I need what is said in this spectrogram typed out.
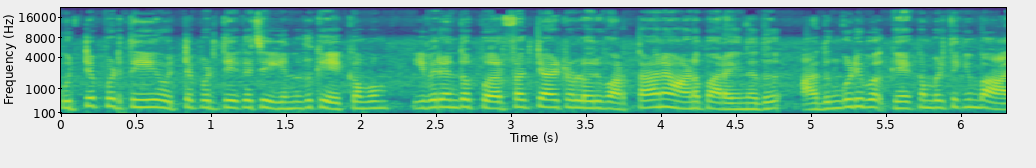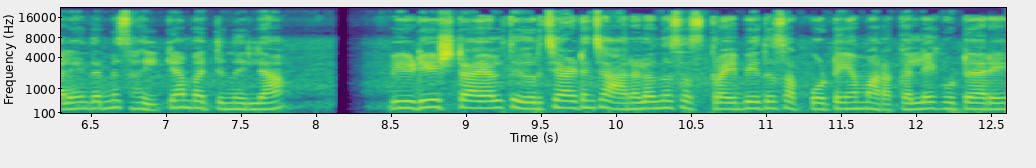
കുറ്റപ്പെടുത്തുകയും ഒറ്റപ്പെടുത്തുകയൊക്കെ ചെയ്യുന്നത് കേൾക്കുമ്പം ഇവരെന്തോ പെർഫെക്റ്റ് ആയിട്ടുള്ള ഒരു വർത്തമാനമാണ് പറയുന്നത്. അതും കൂടി കേൾക്കുമ്പോഴത്തേക്കും ബാലേന്ദ്രന് സഹിക്കാൻ പറ്റുന്നില്ല. വീഡിയോ ഇഷ്ടമായാൽ തീർച്ചയായിട്ടും ചാനലൊന്ന് സബ്സ്ക്രൈബ് ചെയ്ത് സപ്പോർട്ട് ചെയ്യാൻ മറക്കല്ലേ കൂട്ടുകാരെ?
